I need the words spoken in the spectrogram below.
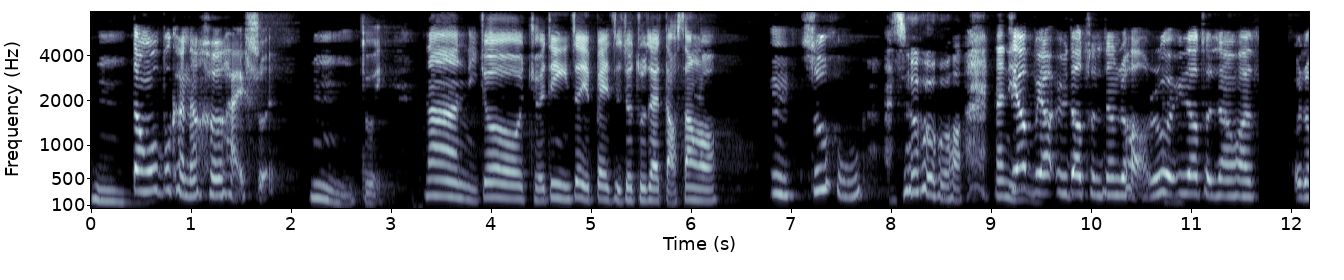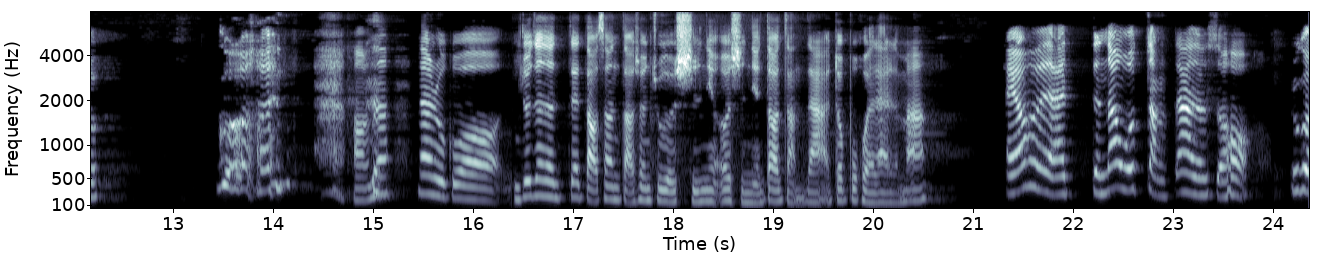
嗯动物不可能喝海水。嗯，对，那你就决定这一辈子就住在岛上喽。嗯，舒服，舒服哦。那你只要不要遇到春香就好。如果遇到春香的话，我就滚。好，那那如果你就真的在岛上打算住个十年、二十年，到长大都不回来了吗？还要回来，等到我长大的时候，如果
